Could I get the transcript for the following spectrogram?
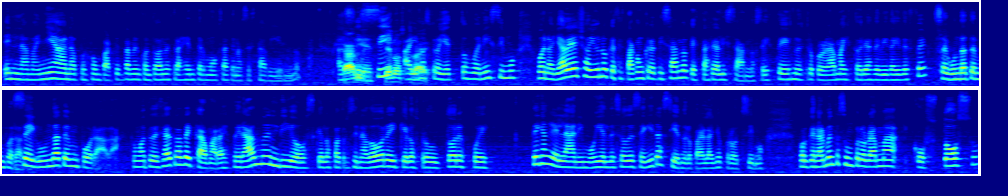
en la mañana pues compartir también con toda nuestra gente hermosa que nos está viendo. Así es. Sí, hay unos proyectos buenísimos. Bueno, ya de hecho hay uno que se está concretizando, que está realizándose. Este es nuestro programa Historias de Vida y de Fe. Segunda temporada. Segunda temporada. Como te decía detrás de cámara, esperando en Dios que los patrocinadores y que los productores pues tengan el ánimo y el deseo de seguir haciéndolo para el año próximo, porque realmente es un programa costoso,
